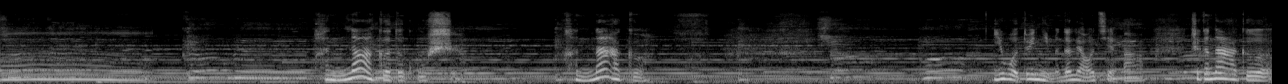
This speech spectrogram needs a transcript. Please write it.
嗯，很那个的故事，很那个。以我对你们的了解吧，这个那个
